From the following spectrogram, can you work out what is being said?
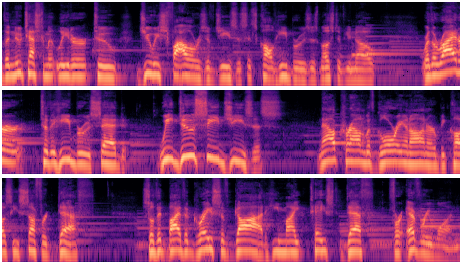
the New Testament leader to Jewish followers of Jesus. It's called Hebrews, as most of you know, where the writer to the Hebrews said, We do see Jesus now crowned with glory and honor because he suffered death, so that by the grace of God he might taste death for everyone.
